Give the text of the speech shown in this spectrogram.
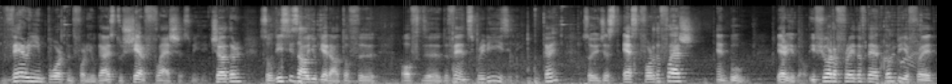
Very important for you guys to share flashes with each other. So this is how you get out of uh, of the, the vents pretty easily. Okay. So you just ask for the flash, and boom, there you go. If you are afraid of that, don't be afraid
